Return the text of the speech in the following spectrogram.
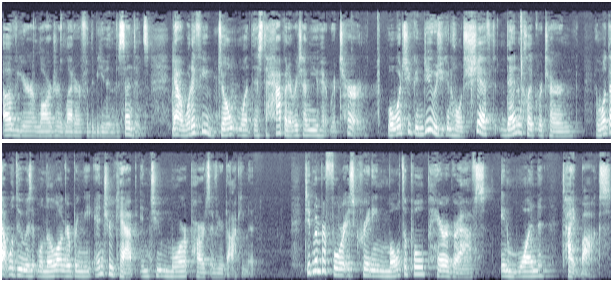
of your larger letter for the beginning of the sentence. Now, what if you don't want this to happen every time you hit return? Well, what you can do is you can hold shift, then click return, and what that will do is it will no longer bring the entry cap into more parts of your document. Tip number four is creating multiple paragraphs in one type box.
